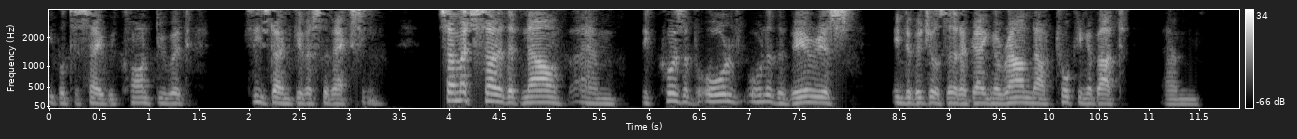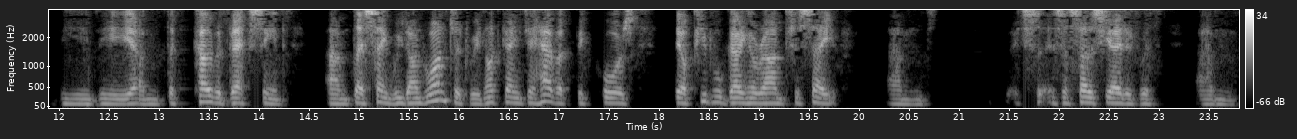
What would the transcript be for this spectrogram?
people to say we can't do it. Please don't give us the vaccine. So much so that now, um, because of all all of the various individuals that are going around now talking about um, the the um, the COVID vaccine, um, they're saying we don't want it. We're not going to have it because there are people going around to say um, it's, it's, associated with um,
